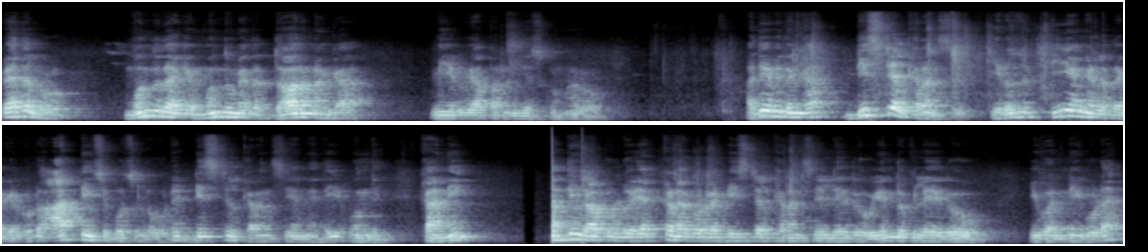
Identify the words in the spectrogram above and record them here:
పేదలు ముందు దాగే ముందు మీద దారుణంగా మీరు వ్యాపారం చేసుకున్నారు. అదేవిధంగా డిజిటల్ కరెన్సీ. ఈరోజు టీ అంగళ్ళ దగ్గర కూడా ఆర్టీసీ బస్సుల్లో కూడా డిజిటల్ కరెన్సీ అనేది ఉంది. కానీ మద్యం షాపుల్లో ఎక్కడ కూడా డిజిటల్ కరెన్సీ లేదు ఎందుకు లేదు? ఇవన్నీ కూడా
